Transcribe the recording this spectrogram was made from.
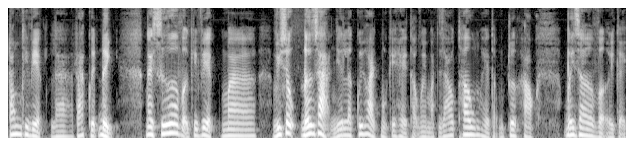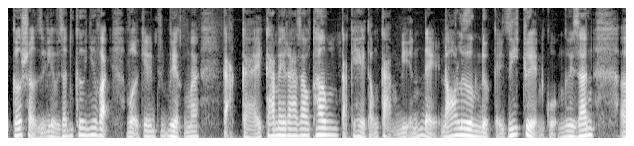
trong cái việc là ra quyết định. Ngày xưa với cái việc mà ví dụ đơn giản như là quy hoạch một cái hệ thống về mặt giao thông hệ thống trường học bây giờ với cái cơ sở dữ liệu dân cư như vậy với cái việc mà các cái camera giao thông các cái hệ thống cảm biến để đo lường được cái di chuyển của người dân uh,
